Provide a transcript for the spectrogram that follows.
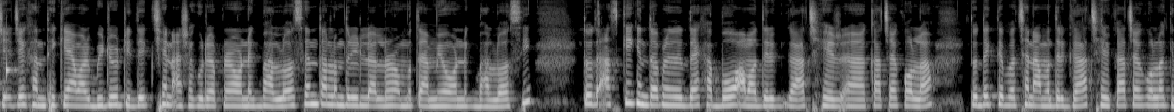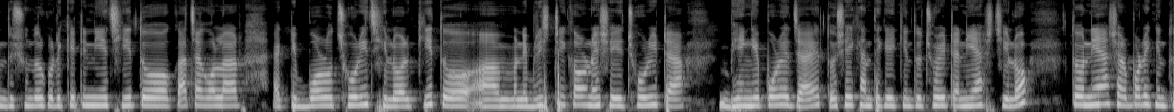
যে যেখান থেকে আমার ভিডিওটি দেখছেন, আশা করি আপনারা অনেক ভালো আছেন। তো আলহামদুলিল্লাহ, আল্লাহর রহমতে আমিও অনেক ভালো আছি। তো আজকে কিন্তু আপনাদের দেখাবো আমাদের গাছের কাঁচা কলা। তো দেখতে পাচ্ছেন, আমাদের গাছের কাঁচা কলা কিন্তু সুন্দর করে কেটে নিয়েছি। তো কাঁচা কলার একটি বড় ছড়ি ছিল আর কি তো মানে বৃষ্টির কারণে সেই ছড়িটা ভেঙে পড়ে যায়। তো সেইখান থেকেই কিন্তু ছড়িটা নিয়ে আসছিল। তো নিয়ে আসার পরে কিন্তু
